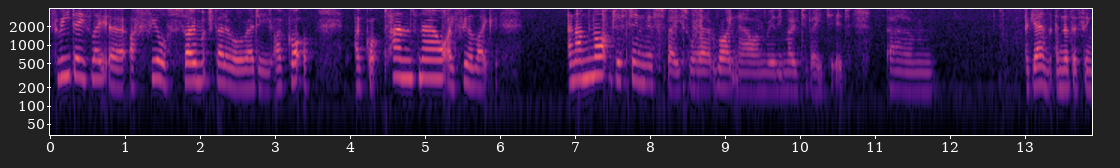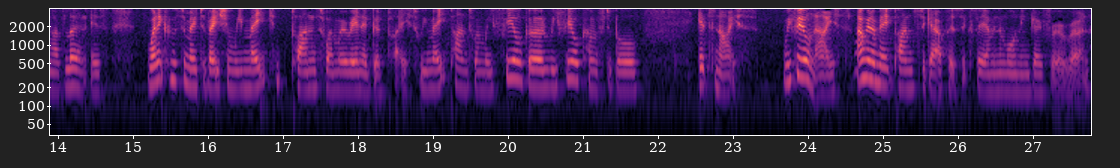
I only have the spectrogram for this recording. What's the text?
3 days later I feel so much better already. I've got I've got plans now. I feel like and I'm not just in this space where right now I'm really motivated. Um, again, another thing I've learned is when it comes to motivation, we make plans when we're in a good place. We make plans when we feel good, we feel comfortable. It's nice. We feel nice. I'm going to make plans to get up at 6 a.m. in the morning, go for a run.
